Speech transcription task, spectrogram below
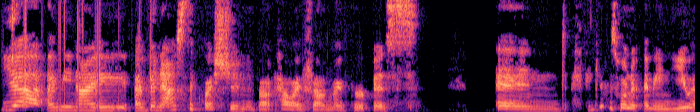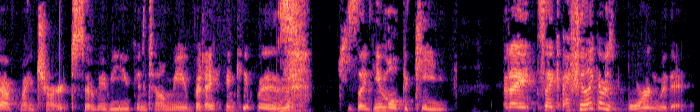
Yeah, I mean, I, I've been asked the question about how I found my purpose. And I think it was one of, I mean, you have my chart, so maybe you can tell me, but I think it was just like you hold the key. But I, it's like, I feel like I was born with it.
